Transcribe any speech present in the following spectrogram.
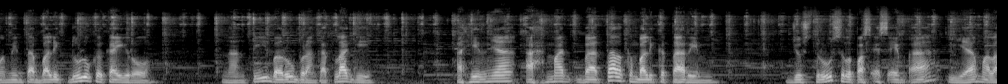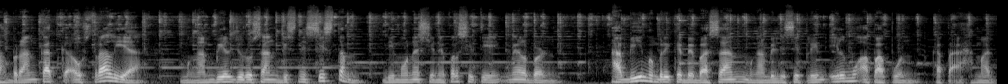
meminta balik dulu ke Kairo. Nanti baru berangkat lagi. Akhirnya Ahmad batal kembali ke Tarim. Justru selepas SMA, ia malah berangkat ke Australia mengambil jurusan bisnis sistem di Monash University, Melbourne. Abi memberi kebebasan mengambil disiplin ilmu apa pun, kata Ahmad.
